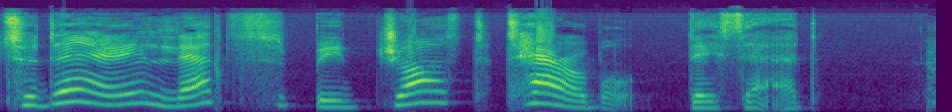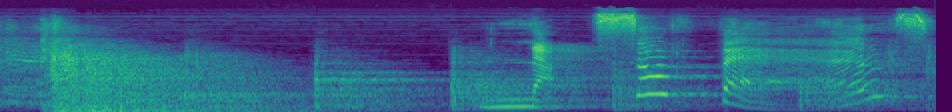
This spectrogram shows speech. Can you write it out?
Today, let's be just terrible, they said. Not so fast,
